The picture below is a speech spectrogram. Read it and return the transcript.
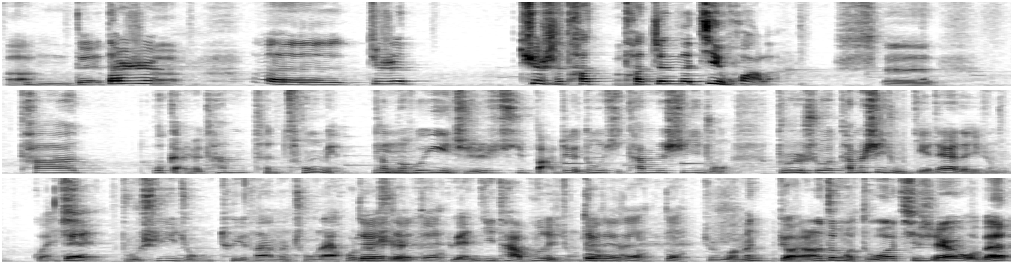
啊，嗯，对，但是啊呃，就是确实他嗯它真的进化了。呃，他我感觉他们很聪明，他们嗯会一直去把这个东西，他们是一种不是说他们是一种迭代的一种关系，不是一种推翻了重来或者是对对对原地踏步的一种对状态。对对对，就是我们表扬了这么多，其实我们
